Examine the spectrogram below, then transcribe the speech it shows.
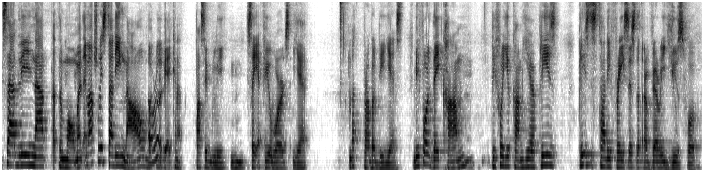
Sadly, not at the moment. I'm actually studying now, but Oh, really? maybe I cannot possibly mm-hmm. say a few words yet. But probably yes. Before they come, before you come here, please please study phrases that are very useful.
